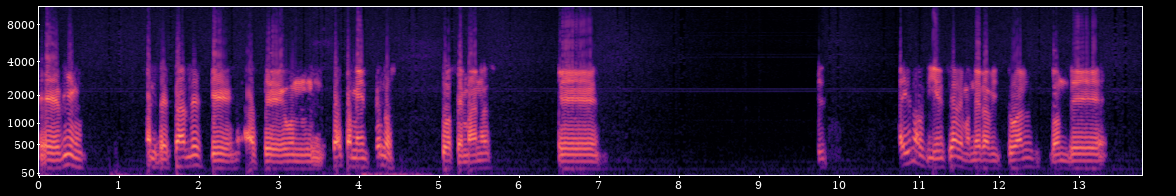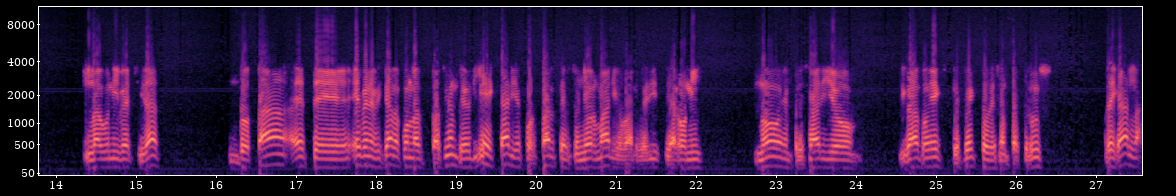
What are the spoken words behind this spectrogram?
Eh, bien, manifestarles que hace un, exactamente unas dos semanas eh, hay una audiencia de manera virtual donde la universidad dota, este, es beneficiado con la dotación de 10 hectáreas por parte del señor Mario Barberici Aroni, no empresario privado, ex prefecto de Santa Cruz, regala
